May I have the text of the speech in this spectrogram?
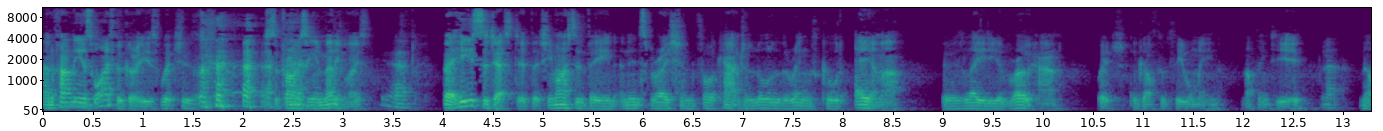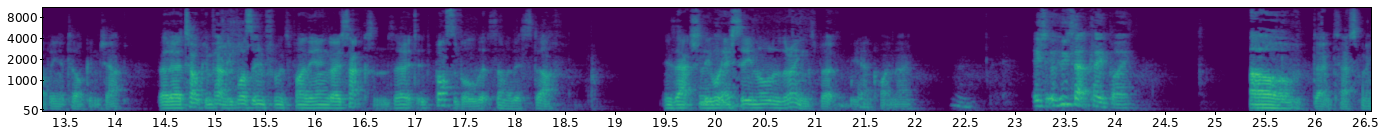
and apparently his wife agrees, which is surprising in many ways. Yeah. But he suggested that she might have been an inspiration for a character in Lord of the Rings called Aemma, who is Lady of Rohan, which a goth would see will mean nothing to you, No. not being a Tolkien chap. But uh, Tolkien apparently was influenced by the Anglo-Saxons, so it, it's possible that some of this stuff is actually what you see in Lord of the Rings, but we Yeah. don't quite know. Is, who's that played by? Oh, don't test me.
